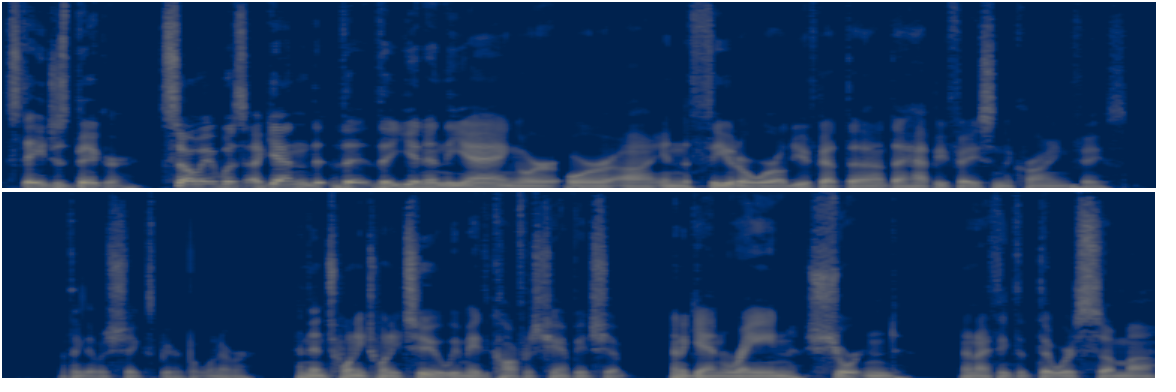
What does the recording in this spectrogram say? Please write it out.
stage is bigger. So it was again the, the, the yin and the yang, or or uh, in the theater world, you've got the the happy face and the crying face. I think that was Shakespeare, but whatever. And then 2022, we made the conference championship, and again, rain shortened, and I think that there was some uh,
